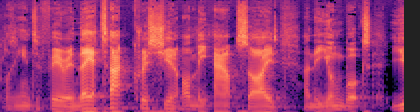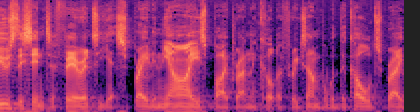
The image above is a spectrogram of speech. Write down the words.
bloody interfering. They attack Christian on the outside, and the Young Bucks use this interference. He gets sprayed in the eyes by Brandon Cutler, for example, with the cold spray.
